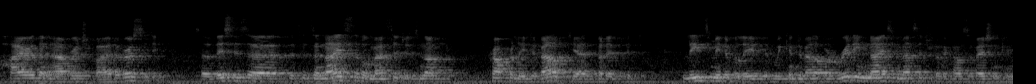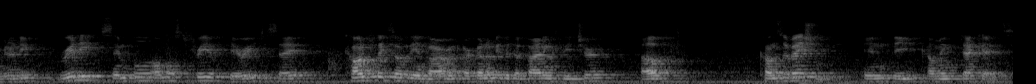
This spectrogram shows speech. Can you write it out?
higher than average biodiversity. So this is a this is a nice little message. It's not properly developed yet, but it, it leads me to believe that we can develop a really nice message for the conservation community, really simple, almost free of theory, to say conflicts over the environment are going to be the defining feature of conservation in the coming decades.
